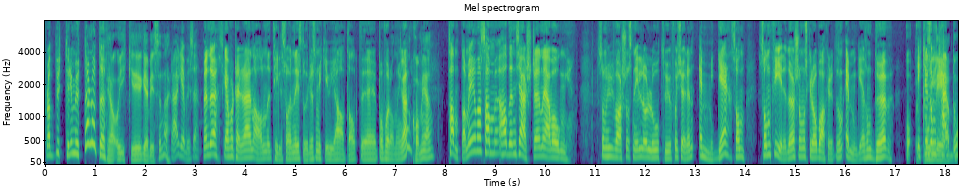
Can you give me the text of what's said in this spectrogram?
For da butter i mutteren, vet du. ja, og ikke gebisen, nei. Ja, GBC. Men du, skal jeg fortelle deg en annen tilsvarende historie som ikke vi har avtalt eh, på forhånd engang? Kom igjen. Tanta mi var sammen, hadde en kjæreste når jeg var ung, som hun var så snill og lot hun få kjøre en MG, sånn, sånn firedørs sånn skrå bakrute, sånn MG, sånn døv. Og Ikke sånn Toledo.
